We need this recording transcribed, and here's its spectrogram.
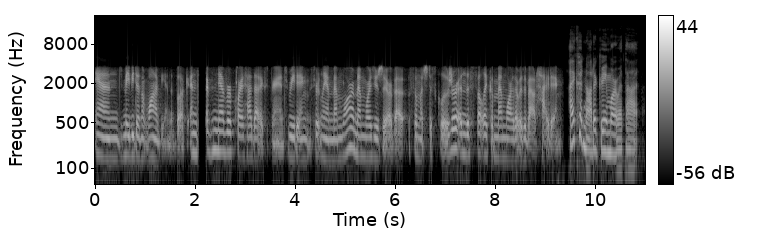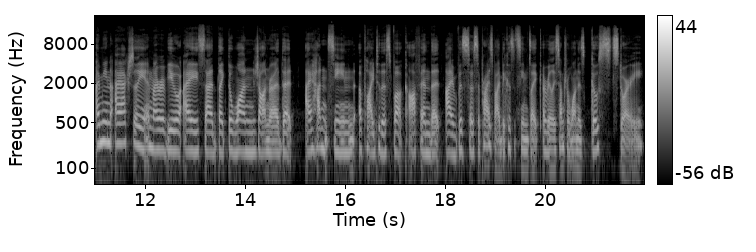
and maybe doesn't want to be in the book. And I've never quite had that experience reading certainly a memoir. Memoirs usually are about so much disclosure, and this felt like a memoir that was about hiding. I could not agree more with that. I mean, I actually, in my review, I said like the one genre that I hadn't seen applied to this book often that I was so surprised by because it seems like a really central one is ghost story.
